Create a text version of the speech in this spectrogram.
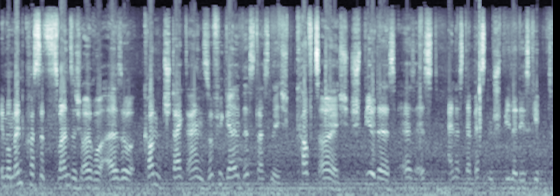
im Moment kostet es 20 Euro, also kommt, steigt ein, so viel Geld ist das nicht. Kauft's euch, spielt es, es ist eines der besten Spiele, die es gibt.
